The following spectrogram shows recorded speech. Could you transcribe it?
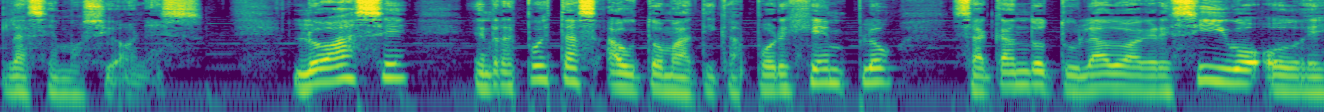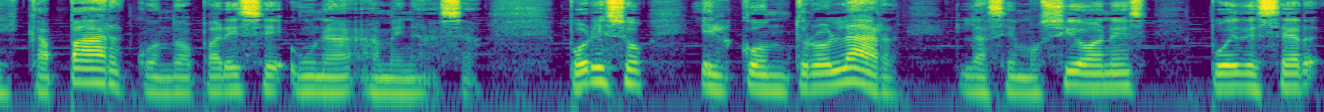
las emociones. Lo hace en respuestas automáticas, por ejemplo, sacando tu lado agresivo o de escapar cuando aparece una amenaza. Por eso, el controlar las emociones puede ser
